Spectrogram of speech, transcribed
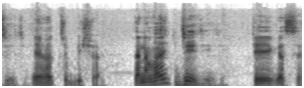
জি জি। এ হচ্ছে বিষয়। তাই না ভাই? জি জি জি। ঠিক আছে।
